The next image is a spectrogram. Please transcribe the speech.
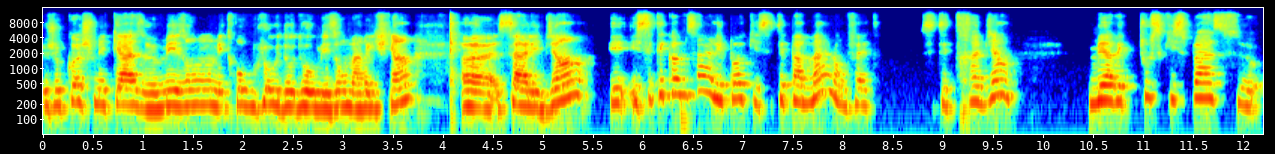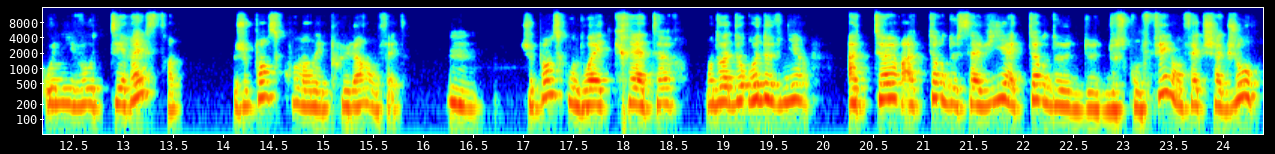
je, coche mes cases maison, métro, boulot, dodo, maison, mari, chien, ça allait bien et, c'était comme ça à l'époque, et c'était pas mal en fait. C'était très bien. Mais avec tout ce qui se passe euh, au niveau terrestre, je pense qu'on n'en est plus là en fait. Hmm. Je pense qu'on doit être créateur. On doit redevenir acteur, acteur de sa vie, acteur de, de, ce qu'on fait en fait chaque jour.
